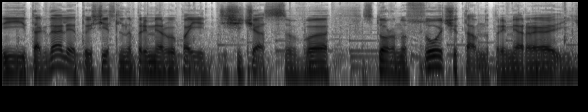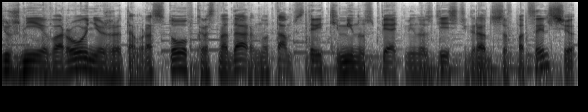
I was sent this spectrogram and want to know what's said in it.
и так далее. То есть, если, например, вы поедете сейчас в сторону Сочи, там, например, э, южнее Воронежа, там, Ростов, Краснодар, но там встретите минус 5, минус 10 градусов по Цельсию,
